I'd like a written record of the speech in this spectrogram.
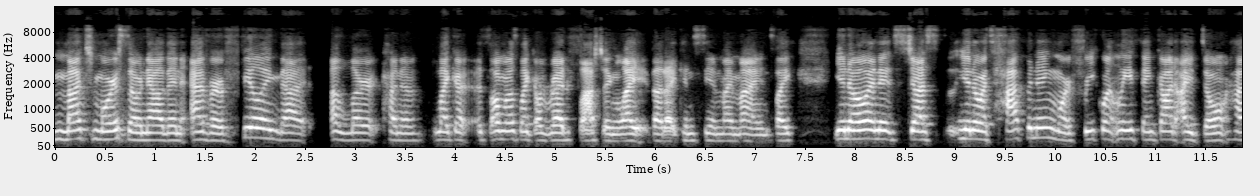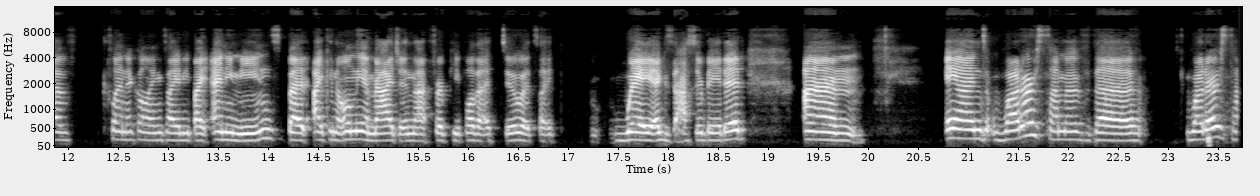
much more so now than ever feeling that alert kind of like a it's almost like a red flashing light that i can see in my mind like you know and it's just you know it's happening more frequently thank god i don't have clinical anxiety by any means but i can only imagine that for people that do it's like way exacerbated. Um and what are some of the what are some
